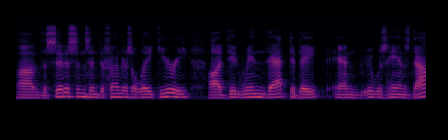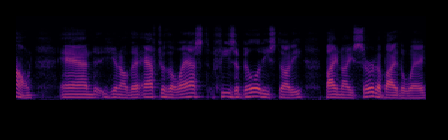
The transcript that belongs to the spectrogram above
Um, the citizens and defenders of Lake Erie uh, did win that debate, and it was hands down. And you know, the, after the last feasibility study by NYSERDA, by the way,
